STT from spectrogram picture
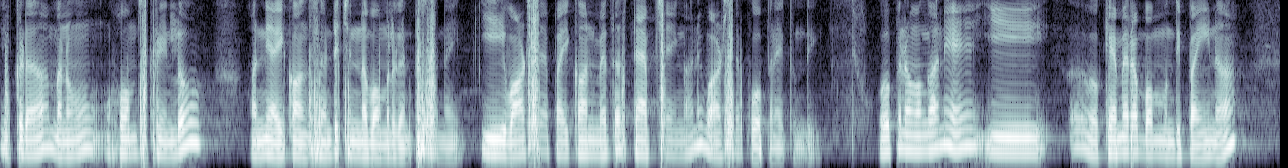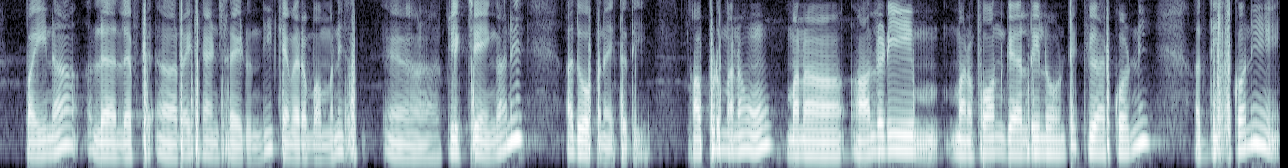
ఇక్కడ మనం హోమ్ స్క్రీన్లో అన్ని ఐకాన్స్ అంటే చిన్న బొమ్మలు కనిపిస్తున్నాయి. ఈ వాట్సాప్ ఐకాన్ మీద ట్యాప్ చేయగానే వాట్సాప్ ఓపెన్ అవుతుంది. ఓపెన్ అవ్వగానే ఈ కెమెరా బొమ్మ ఉంది పైన. పైన లెఫ్ట్ రైట్ హ్యాండ్ సైడ్ ఉంది కెమెరా బొమ్మని క్లిక్ చేయగానే అది ఓపెన్ అవుతుంది. అప్పుడు మనం మన ఆల్రెడీ మన ఫోన్ గ్యాలరీలో ఉంటే క్యూఆర్ కోడ్ని అది తీసుకొని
